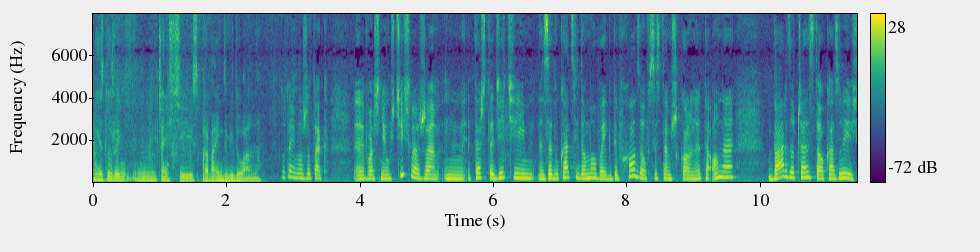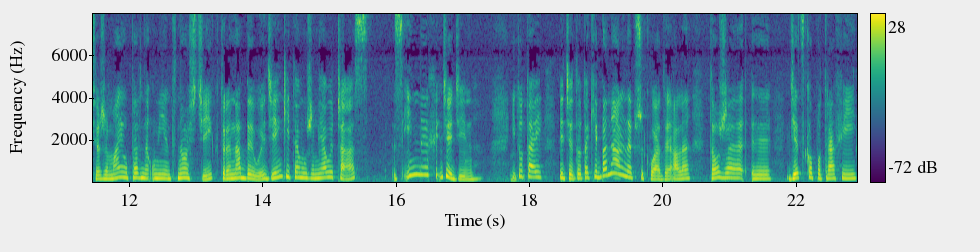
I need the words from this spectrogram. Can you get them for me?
jest w dużej mm, części sprawa indywidualna. Tutaj może tak e, właśnie uściślę, że mm, też te dzieci z edukacji domowej, gdy wchodzą w system szkolny, to one bardzo często okazuje się, że mają pewne umiejętności, które nabyły dzięki temu, że miały czas z innych dziedzin. I tutaj, wiecie, to takie banalne przykłady, ale to, że y, dziecko potrafi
